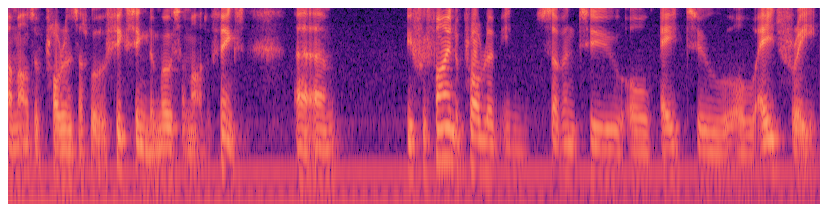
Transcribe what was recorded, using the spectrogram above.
amount of problems. That's where we're fixing the most amount of things. Um, if we find a problem in 7.2 or 8.2 or 8.3,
